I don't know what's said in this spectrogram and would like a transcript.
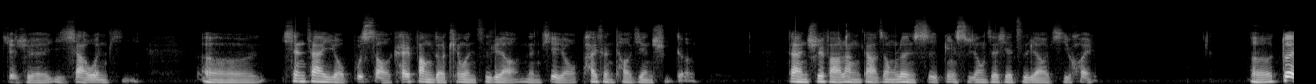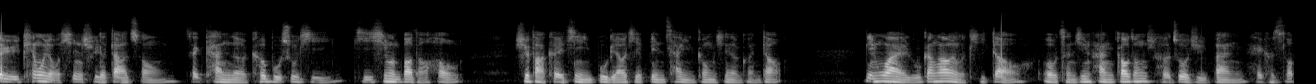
解决以下问题。呃，现在有不少开放的天文资料能借由 Python 套件取得，但缺乏让大众认识并使用这些资料的机会。而对于天文有兴趣的大众，在看了科普书籍及新闻报道后，缺乏可以进一步了解并参与贡献的管道。另外，如刚刚有提到，我曾经和高中合作举办黑客松，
